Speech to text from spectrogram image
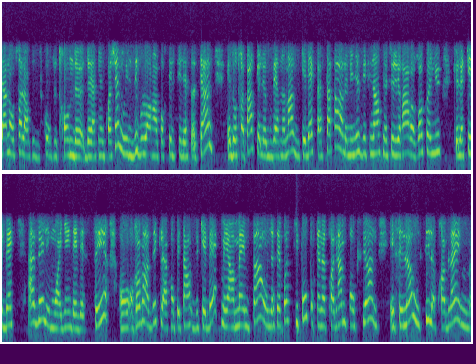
annoncera lors du discours du trône de, de, la semaine prochaine où il dit vouloir remporter le filet social et d'autre part que le gouvernement du Québec fasse sa part. Le ministre des Finances M. Girard a reconnu que le Québec avait les moyens d'investir. On revendique la compétence du Québec, mais en même temps, on ne fait pas ce qu'il faut pour que notre programme fonctionne. Et c'est là aussi le problème.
